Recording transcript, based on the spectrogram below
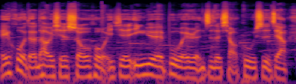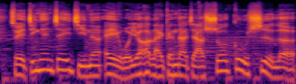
诶，获得到一些收获，一些音乐不为人知的小故事。这样，所以今天这一集呢，诶，我又要来跟大家说故事了。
